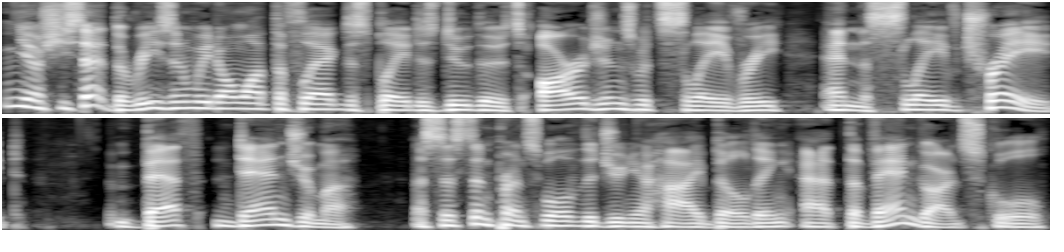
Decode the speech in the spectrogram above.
you know, she said the reason we don't want the flag displayed is due to its origins with slavery and the slave trade. Beth Danjuma, assistant principal of the junior high building at the Vanguard School,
